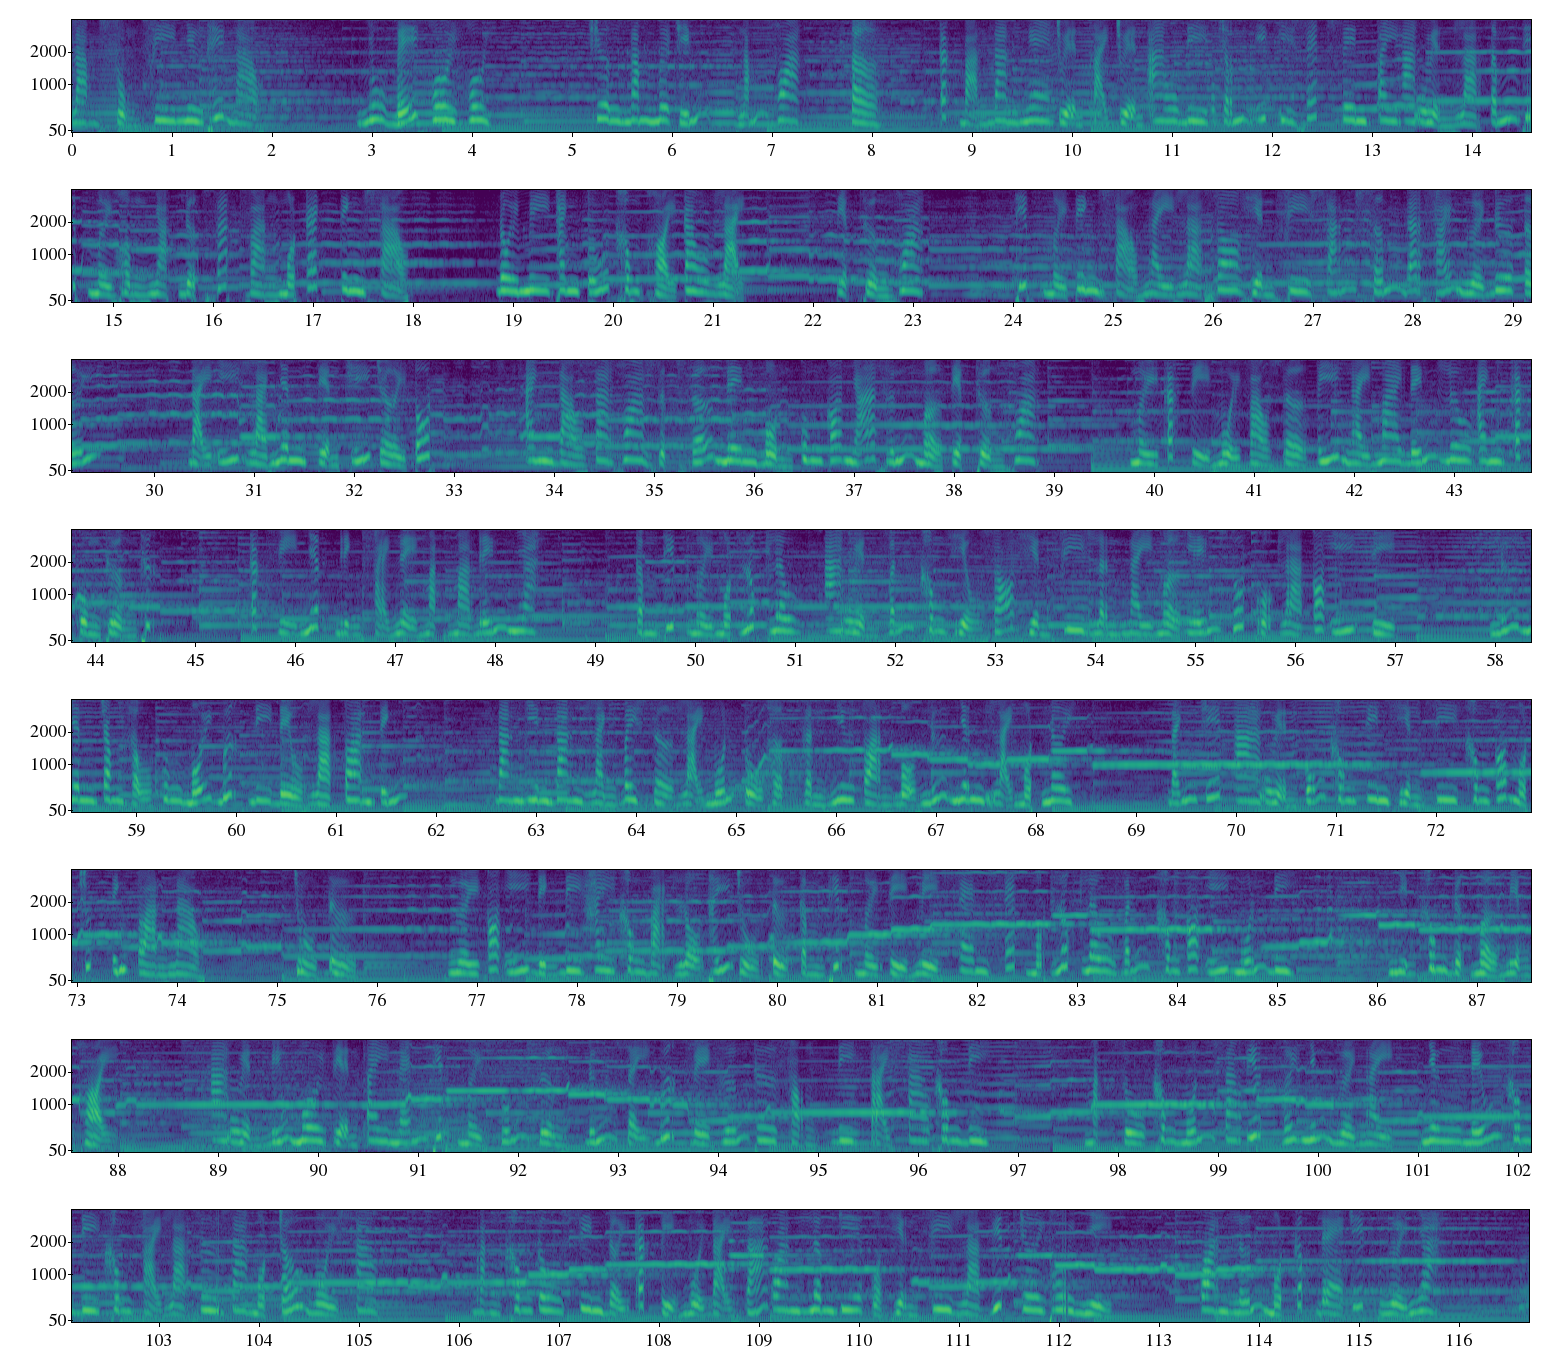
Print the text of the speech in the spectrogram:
Làm sủng phi như thế nào? Nhu bế hôi hôi. Chương 59 Ngắm hoa. Tờ. Các bạn đang nghe chuyện tại chuyện Audi.xyz Xên tay A Uyển là tấm thiếp mời hồng nhạt được sát vàng một cách tinh xảo. Đôi mi thanh tú không khỏi cao lại. Tiệc thưởng hoa. Thiếp mời tinh xảo này là do Hiền Phi sáng sớm đã phái người đưa tới. Đại ý là nhân tiện khí trời tốt. Anh đào ra hoa rực rỡ nên bổn cung có nhã hứng mở tiệc thưởng hoa. Mời các tỷ muội vào giờ tí ngày mai đến lưu anh các cùng thưởng thức. Các vị nhất định phải nể mặt mà đến nha. Cầm tiếp mời một lúc lâu, A huyền vẫn không hiểu rõ Hiền Phi lần này mở yến rốt cuộc là có ý gì. Nữ nhân trong hậu cung mỗi bước đi đều là toan tính. Đang yên đang lành bây giờ lại muốn tụ hợp gần như toàn bộ nữ nhân lại một nơi. Đánh chết A uyển cũng không tin Hiền Phi không có một chút tính toàn nào. Chủ tử, Người có ý định đi hay không bạc lộ thấy chủ tử cầm thiếp mời tỉ mỉ xem xét một lúc lâu vẫn không có ý muốn đi. Nhìn không được mở miệng hỏi. A huyền biếu môi tiện tay ném thiết mời xuống giường, Đứng dậy bước về hướng thư phòng, Đi, tại sao không đi? Mặc dù không muốn giao tiếp với những người này, Nhưng nếu không đi không phải là dư ra một chỗ ngồi sao? Bằng không câu xin đợi các tỷ muội đại giá quan lâm kia của Hiền Phi là viết chơi thôi nhỉ? Quan lớn một cấp đè chết người nha.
